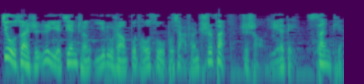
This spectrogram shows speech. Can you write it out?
就算是日夜兼程，一路上不投宿、不下船吃饭，至少也得三天。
